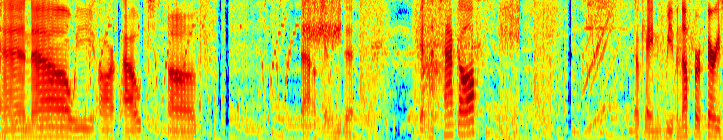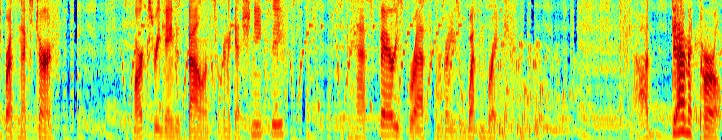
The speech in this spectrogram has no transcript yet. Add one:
And now we are out of that. Okay, we need to get an attack off. Okay, we have enough for a Fairy's Breath next turn. Mark's regained his balance. We're gonna get Schneeksy. He has Fairy's Breath, and we're gonna use a Weapon Break. God damn it, Pearl!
